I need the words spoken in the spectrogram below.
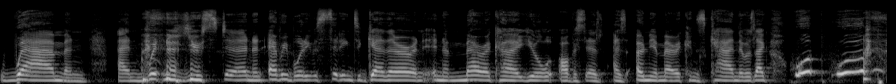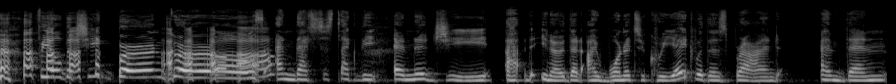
Wham and, and Whitney Houston, and everybody was sitting together. And in America, you'll obviously, as, as only Americans can, there was like, whoop, whoop, feel the cheek burn, girls. And that's just like the energy, uh, you know, that I wanted to create with this brand and then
